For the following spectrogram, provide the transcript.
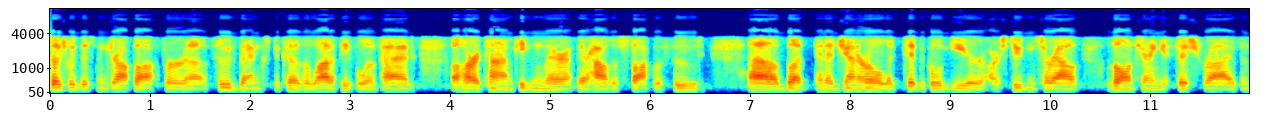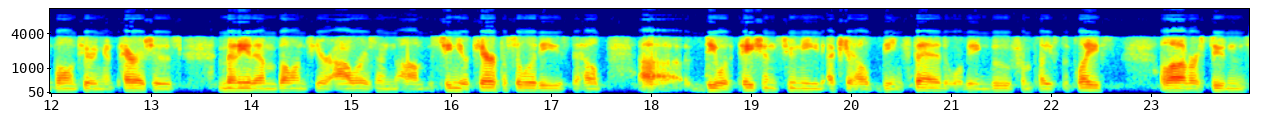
socially distant drop off for uh, food banks because a lot of people have had a hard time keeping their, their houses stocked with food. Uh, but in a general, like typical year, our students are out volunteering at fish fries and volunteering in parishes. Many of them volunteer hours in um, senior care facilities to help uh, deal with patients who need extra help being fed or being moved from place to place. A lot of our students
